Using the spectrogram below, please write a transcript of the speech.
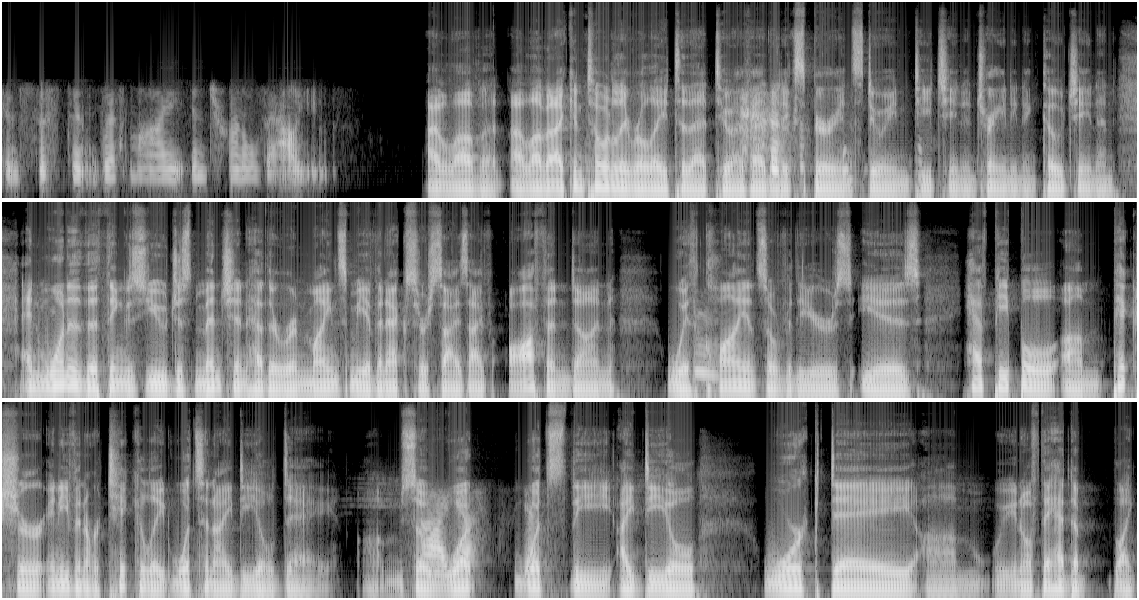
consistent with my internal values. I love it. I love it. I can totally relate to that too. I've had that experience doing teaching and training and coaching and and one of the things you just mentioned Heather reminds me of an exercise I've often done with mm. clients over the years is have people um, picture and even articulate what's an ideal day. Um, so uh, what yes. what's the ideal work day? Um, you know, if they had to like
